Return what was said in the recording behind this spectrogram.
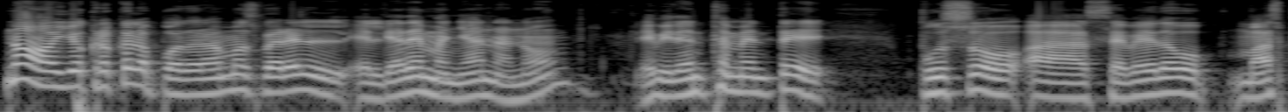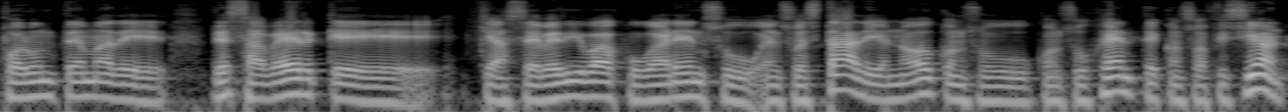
No, yo creo que lo podremos ver el, día de mañana, ¿no? Evidentemente puso a Acevedo más por un tema de, de saber que, que, Acevedo iba a jugar en su, en su estadio, ¿no? Con su, con su gente, con su afición.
